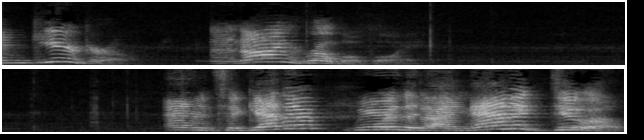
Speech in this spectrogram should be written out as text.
I'm Gear Girl. And I'm Robo Boy. And, And together, we're, we're the dynamic duo,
